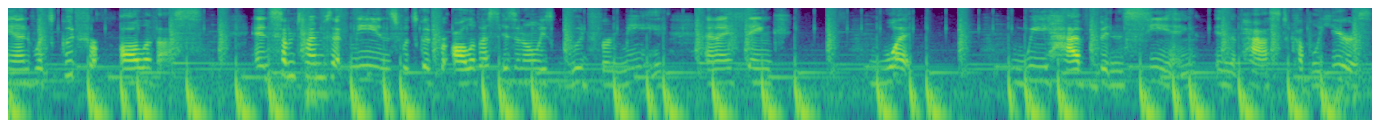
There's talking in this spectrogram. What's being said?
and what's good for all of us. And sometimes that means what's good for all of us isn't always good for me. And I think what we have been seeing in the past couple years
